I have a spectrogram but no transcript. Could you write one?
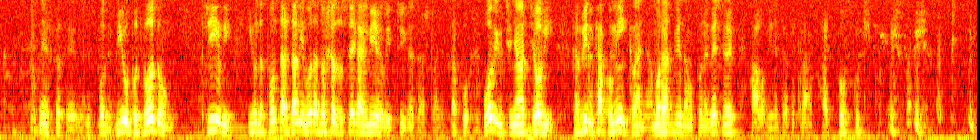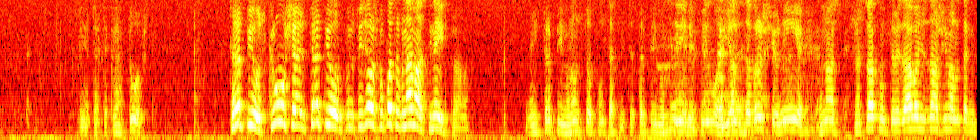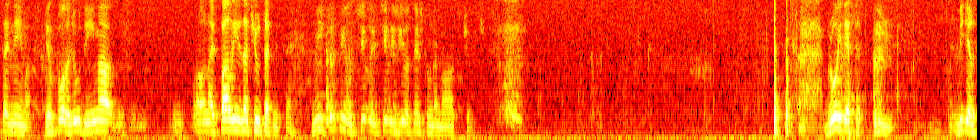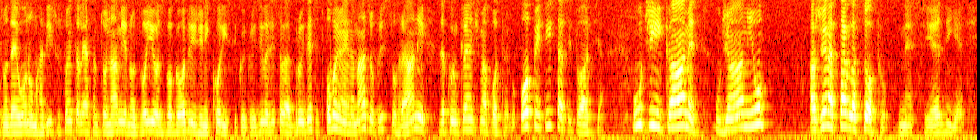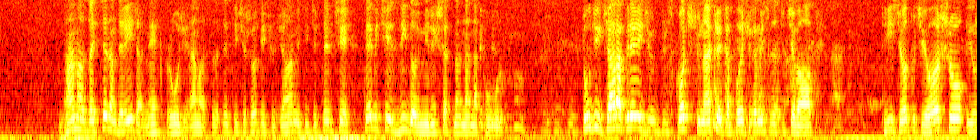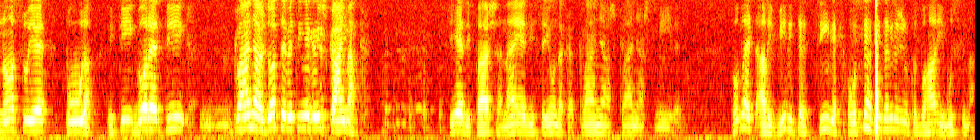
Nemaš potrebe, gospodine, bio pod vodom, cijeli i onda pontaš da li je voda došla do svega ili nije ili ti ne trebaš klanjati. Tako, ovi učenjaci, ovi, kad vidi kako mi klanjamo, razgledamo po nebesima rekli, halo, vi ne trebate klanjati, hajde, po skući. Vi ne trebate klanjati uopšte. Trpio skrušen, trpio fiziološku potrebu namasti neispravan. Mi trpimo non stop utakmice, trpimo serije, filmove, je li završio, nije. U nas na svakom predavanju znaš ima li utakmica i nema. Jer pola ljudi ima, onaj fali znači utakmice. Mi trpimo cijeli, cijeli život nešto u namazu, čovječ. Broj 10 vidjeli smo da je u onom hadisu spomenuto, ali ja sam to namjerno odvojio zbog određenih koristi koji proizilaze iz toga. Broj 10. Obavljanje namaza u prisutstvu hrane za kojom klanjač ima potrebu. Opet ista situacija. Uči i kamet u džamiju, a žena stavila sofru. Ne sjedi, jedi. Namaz 27 deređa, nek prođe. Namaz da se ti ćeš otići u džamiju, ti će, tebi, će, tebi će zidovi mirišat na, na, na puru. Tuđi čarap i reći, skočit ću na čovjeka, pojeću ga, misli da su ćevapi ti si od kuće ošao i u nosu je pura. I ti gore, ti klanjaš do tebe, ti njega viš kajmak. Sjedi paša, najedi se i onda kad klanjaš, klanjaš smireno. Pogledajte, ali vidite cilje, ovo sve je zabilježeno kod Buhari i muslima,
